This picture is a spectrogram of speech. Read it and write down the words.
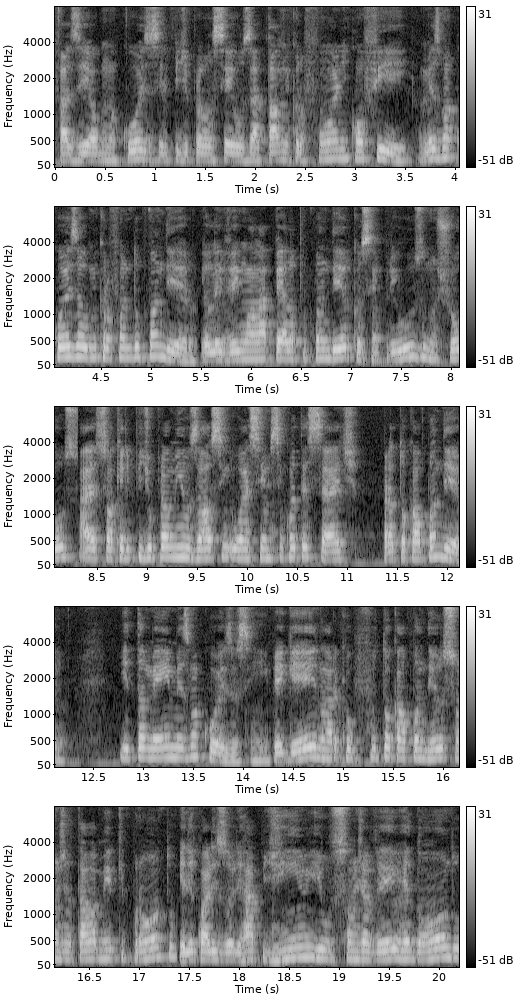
fazer alguma coisa, se ele pedir para você usar tal microfone, confie. A mesma coisa o microfone do pandeiro. Eu levei uma lapela pro pandeiro, que eu sempre uso nos shows. Aí, só que ele pediu para mim usar o SM57 para tocar o pandeiro. E também mesma coisa, assim, peguei, na hora que eu fui tocar o pandeiro, o som já estava meio que pronto, ele equalizou ele rapidinho e o som já veio redondo,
